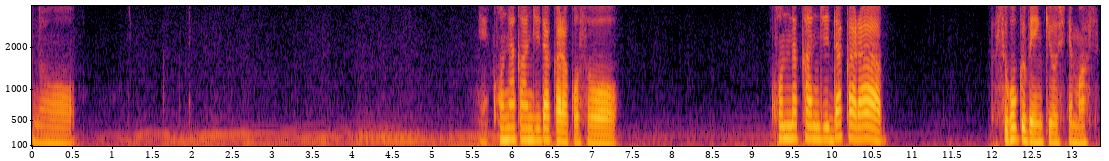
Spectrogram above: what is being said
あのこんな感じだからこそ、こんな感じだから、すごく勉強してます。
